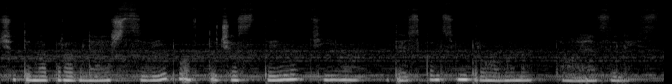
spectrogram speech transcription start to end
що ти направляєш світло в ту частину тіла, де сконцентрована твоя злість.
